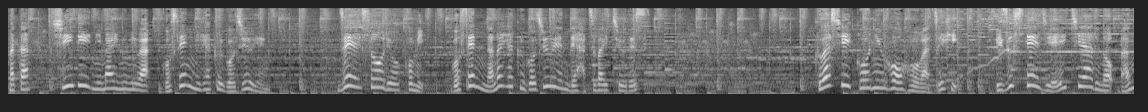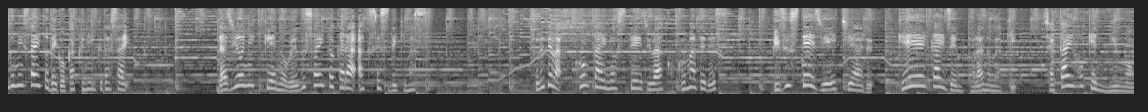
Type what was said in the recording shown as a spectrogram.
また CD2 枚組は5250円。税送料込み5750円で発売中です。詳しい購入方法はぜひビズステージ HR の番組サイトでご確認ください。ラジオ日経のウェブサイトからアクセスできます。それでは今回のステージはここまでです。ビズステージ HR 経営改善虎の巻社会保険入門。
